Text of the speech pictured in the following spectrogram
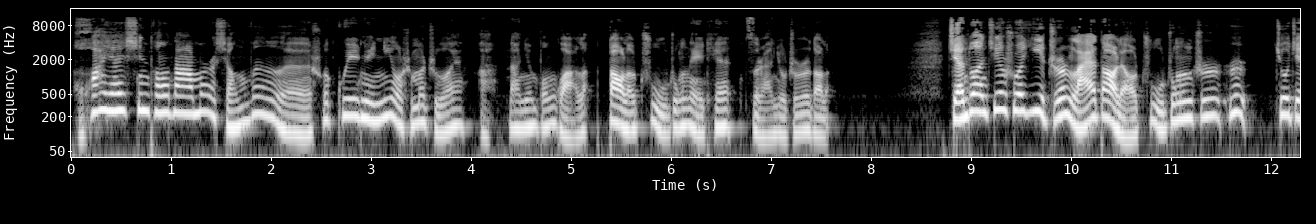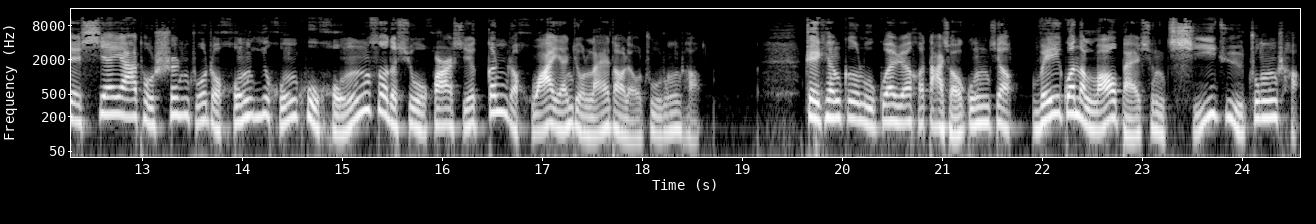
华严心头纳闷，想问问说：“闺女，你有什么辙呀？”啊，那您甭管了，到了铸钟那天，自然就知道了。简短接说，一直来到了铸钟之日。就见仙丫头身着着红衣红裤、红色的绣花鞋，跟着华严就来到了铸钟厂。这天，各路官员和大小工匠、围观的老百姓齐聚钟场。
